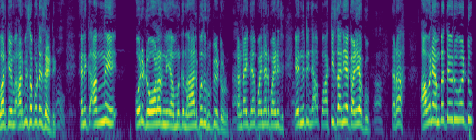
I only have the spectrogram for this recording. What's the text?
വർക്ക് ചെയ്യുമ്പോൾ ആർമി സപ്പോർട്ടേഴ്സ് ആയിട്ട്. എനിക്ക് അന്ന് ഒരു ഡോളറിന് നമുക്ക് നാൽപ്പത് റുപ്യ കിട്ടുള്ളൂ. രണ്ടായിരത്തി പതിനാല് പതിനഞ്ച്. എന്നിട്ട് ഞാൻ പാകിസ്ഥാനിയെ കളിയാക്കും. എടാ അവന് എൺപത്തേഴ് രൂപ കിട്ടും.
